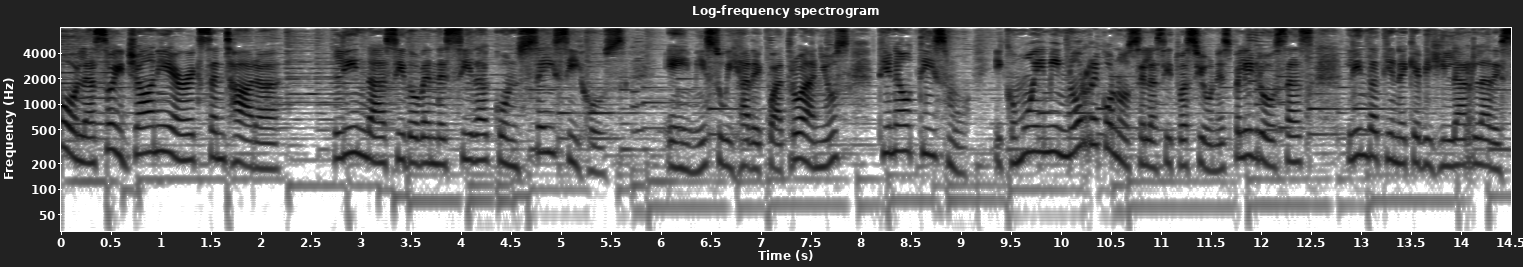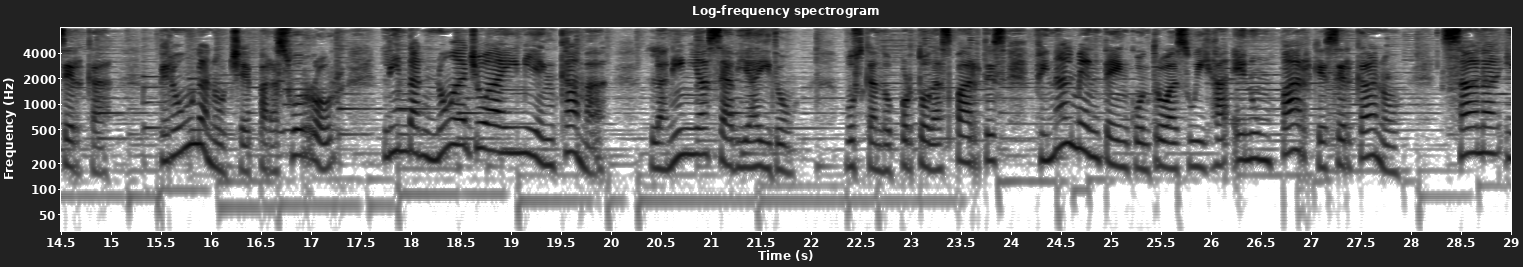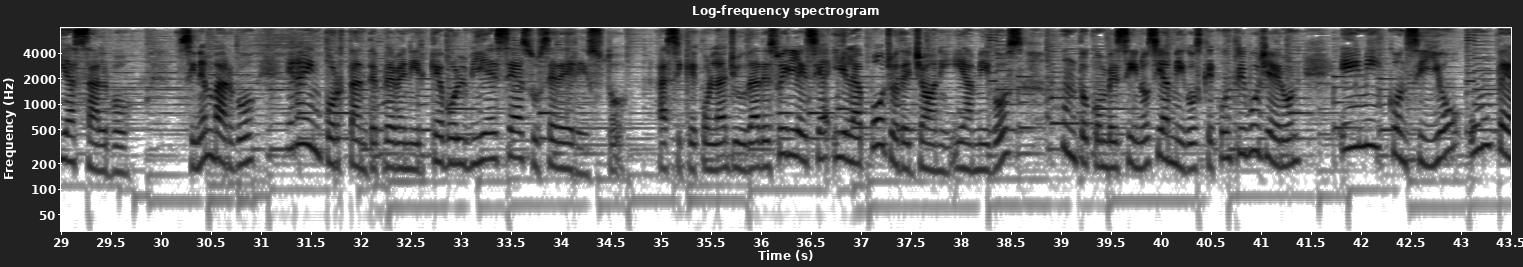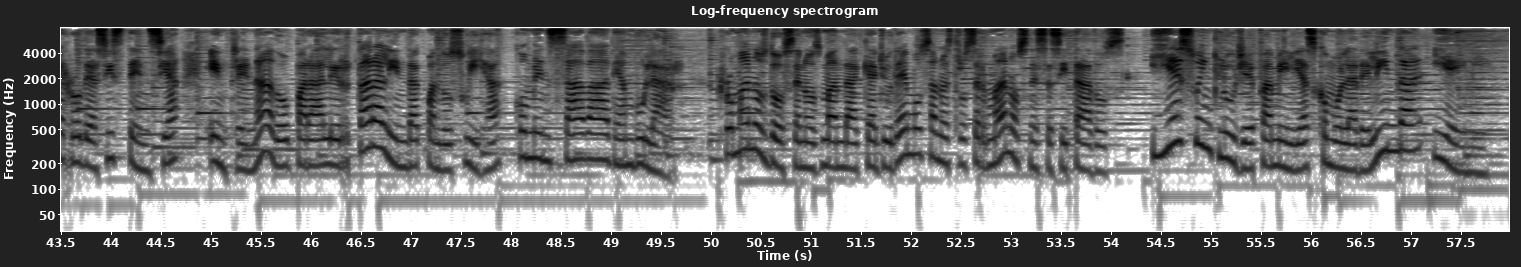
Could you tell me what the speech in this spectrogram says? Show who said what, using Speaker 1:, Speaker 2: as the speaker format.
Speaker 1: Hola, soy Johnny Erickson Tara. Linda ha sido bendecida con seis hijos. Amy, su hija de cuatro años, tiene autismo y como Amy no reconoce las situaciones peligrosas, Linda tiene que vigilarla de cerca. Pero una noche, para su horror, Linda no halló a Amy en cama. La niña se había ido. Buscando por todas partes, finalmente encontró a su hija en un parque cercano, sana y a salvo. Sin embargo, era importante prevenir que volviese a suceder esto. Así que con la ayuda de su iglesia y el apoyo de Johnny y amigos, junto con vecinos y amigos que contribuyeron, Amy consiguió un perro de asistencia entrenado para alertar a Linda cuando su hija comenzaba a deambular. Romanos 12 nos manda que ayudemos a nuestros hermanos necesitados, y eso incluye familias como la de Linda y Amy.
